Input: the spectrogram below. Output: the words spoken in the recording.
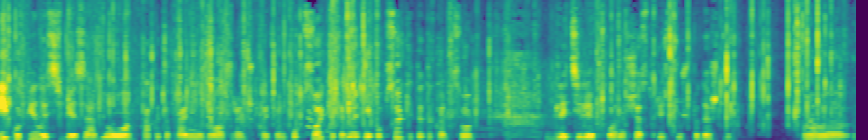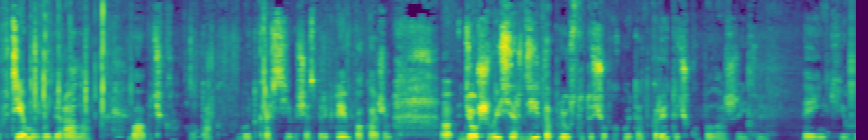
И купила себе заодно, как это правильно называлось раньше, котен, поп-сокет. Но это не поп-сокет, это кольцо для телефона. Сейчас, Крестюш, подожди. Э, в тему выбирала бабочка. Вот так. Будет красиво. Сейчас приклеим, покажем. Э, дешево и сердито. Плюс тут еще какую-то открыточку положить. Thank you.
